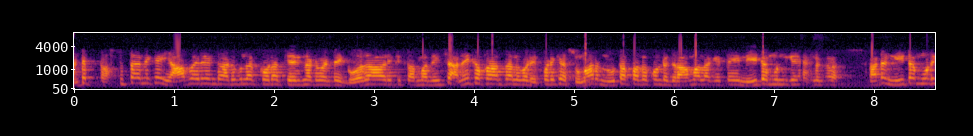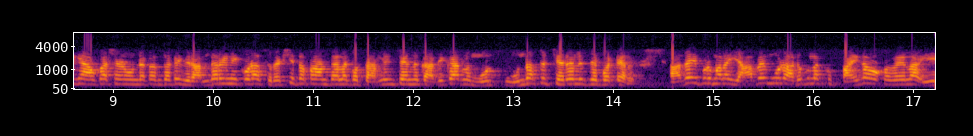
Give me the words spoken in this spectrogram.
అంటే ప్రస్తుతానికే యాభై రెండు అడుగులకు కూడా చేరినటువంటి గోదావరికి సంబంధించి అనేక ప్రాంతాలు కూడా ఇప్పటికే సుమారు నూట పదకొండు గ్రామాలకైతే నీట మునిగినట్లుగా అంటే నీట మునిగే అవకాశం ఉండటంతో వీరందరినీ కూడా సురక్షిత ప్రాంతాలకు తరలించేందుకు అధికారులు ముందస్తు చర్యలు చేపట్టారు. అదే ఇప్పుడు మన యాభై మూడు అడుగులకు పైగా ఒకవేళ ఈ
